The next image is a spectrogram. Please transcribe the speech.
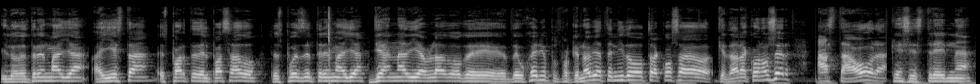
y lo del Tren Maya, ahí está, es parte del pasado. Después del Tren Maya, ya nadie ha hablado de, Eugenio, pues porque no había tenido otra cosa que dar a conocer hasta ahora que se estrena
